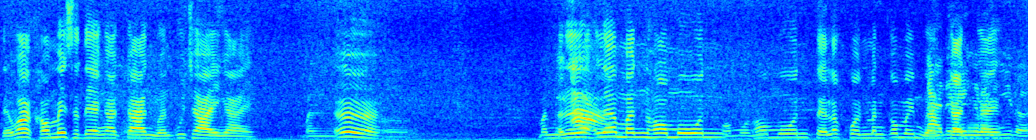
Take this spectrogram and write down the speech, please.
แต่ว่าเขาไม่แสดงอาการเหมือนผู้ชายไง มันเออ เออมันมีแล้วอ้าแล้วมันฮอร์โมนฮอร์โมน ฮอร์โมนแต่ละคนมันก็ไม่เหมืหอนน้าแดกันงอะไรไงอย่างนี้เหรอ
